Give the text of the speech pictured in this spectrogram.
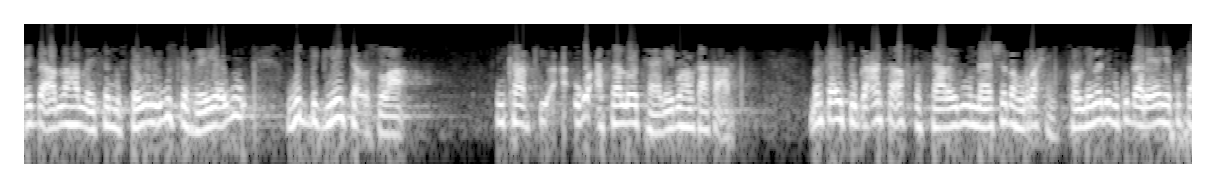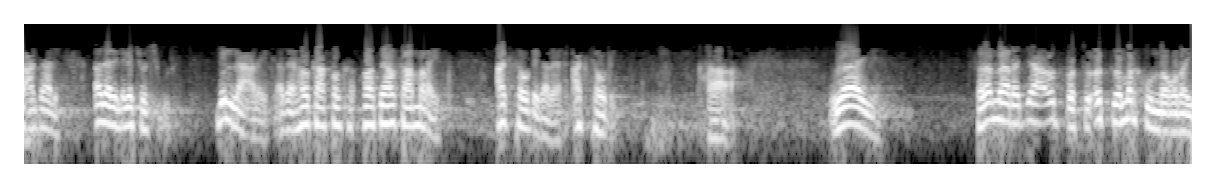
Cidda aada la hadlaysa mustawii ugu sareeye ugu digniinta cuslaa in kaarkii ugu casaa loo taagay buu halkaa ka arkay. Marka intuu gacanta afka saaray buu naashadahu raxim tolnimadiibuu ku dhaaray an yakufa can daalik adeer inaga jooji buuri billah caleyk adeer halkaa maraysa cagta udhig adeer cagta udhig ha. Waaya falamaa rajaca cutbatu cutba markuu noqday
